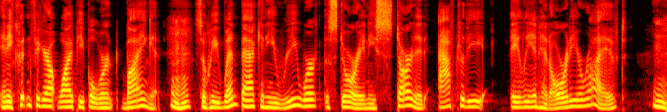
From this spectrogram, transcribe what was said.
and he couldn't figure out why people weren't buying it. Mm-hmm. So he went back and he reworked the story and he started after the alien had already arrived hmm.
